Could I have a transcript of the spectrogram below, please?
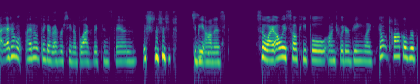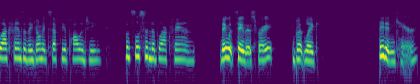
I, I don't I don't think I've ever seen a black Victon stand, to be mm. honest. So I always saw people on Twitter being like, "Don't talk over black fans if they don't accept the apology. Let's listen to black fans." They would say this, right? But like, they didn't care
